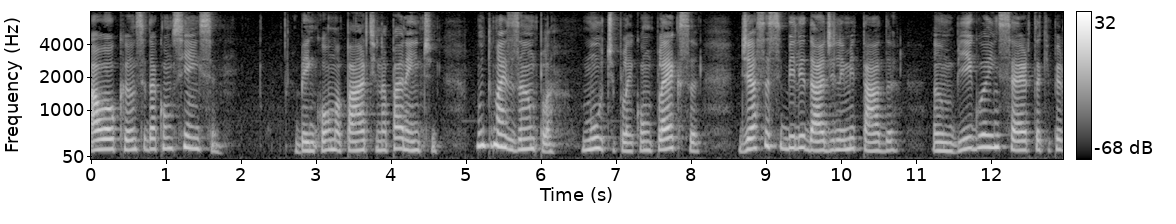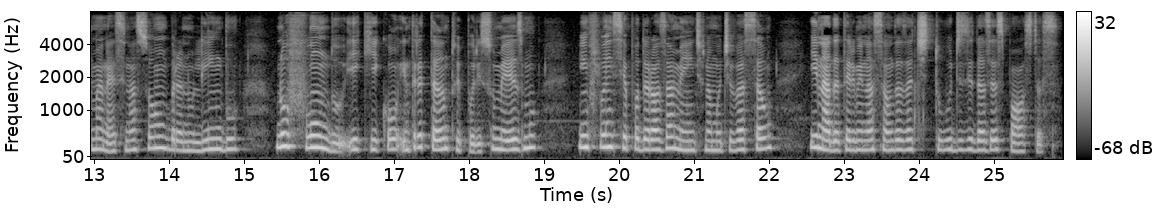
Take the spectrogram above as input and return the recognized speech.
ao alcance da consciência, bem como a parte inaparente, muito mais ampla, múltipla e complexa de acessibilidade limitada, ambígua e incerta que permanece na sombra, no limbo, no fundo e que, entretanto, e por isso mesmo, influencia poderosamente na motivação e na determinação das atitudes e das respostas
